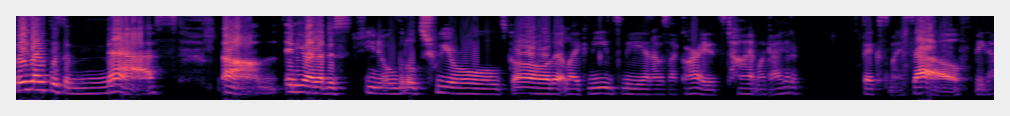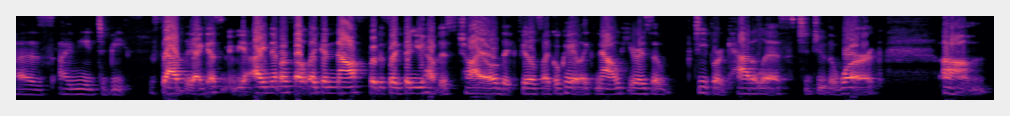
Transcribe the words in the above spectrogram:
my life was a mess. Um, and here I have this, you know, little two year old girl that like needs me, and I was like, all right, it's time. Like I gotta fix myself because I need to be. Sadly, I guess maybe I never felt like enough. But it's like then you have this child that feels like okay, like now here's a deeper catalyst to do the work. Um,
